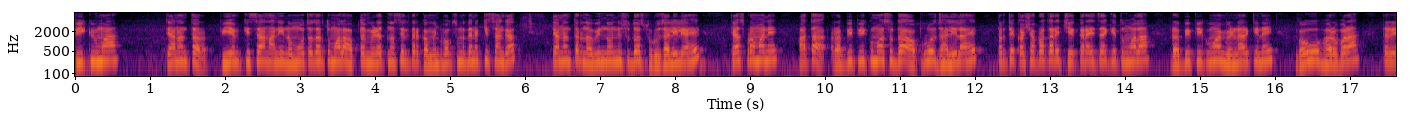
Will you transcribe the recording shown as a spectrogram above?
पीक विमा त्यानंतर पी एम किसान आणि नमोचा जर तुम्हाला हप्ता मिळत नसेल तर कमेंट बॉक्समध्ये नक्की सांगा. त्यानंतर नवीन नोंदणीसुद्धा सुरू झालेली आहे. त्याचप्रमाणे आता रब्बी पीक विमासुद्धा अप्रूव्हल झालेला आहे. तर ते कशाप्रकारे चेक करायचं आहे की तुम्हाला रब्बी पीक विमा मिळणार की नाही? गहू हरभरा तर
